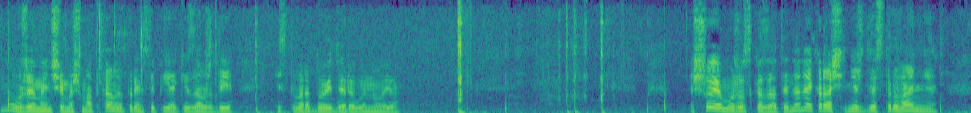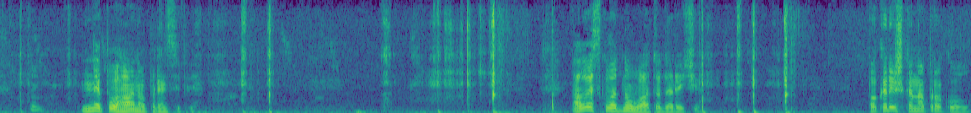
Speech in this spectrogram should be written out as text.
Ну, вже меншими шматками, в принципі, як і завжди, із твердою деревиною. Що я можу сказати? Не найкраще, ніж для стругання. Ну, Непогано, в принципі. Але складновато, до речі. Покришка на прокол.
